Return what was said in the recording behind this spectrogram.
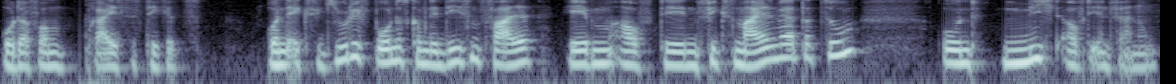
oder vom Preis des Tickets. Und der Executive Bonus kommt in diesem Fall eben auf den fixen Meilenwert dazu und nicht auf die Entfernung.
